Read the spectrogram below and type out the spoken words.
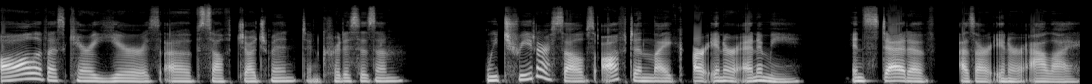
All of us carry years of self judgment and criticism. We treat ourselves often like our inner enemy instead of as our inner ally.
